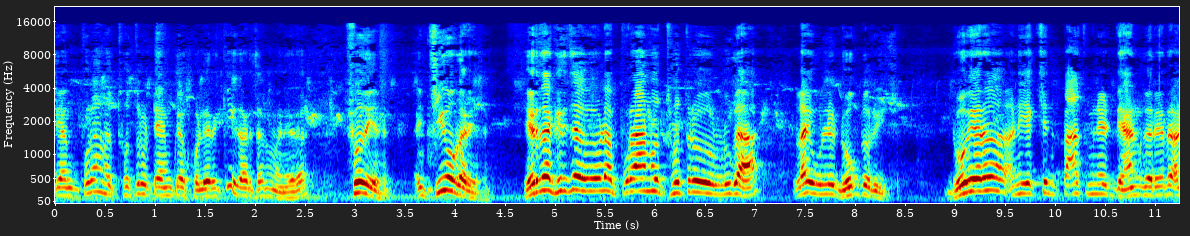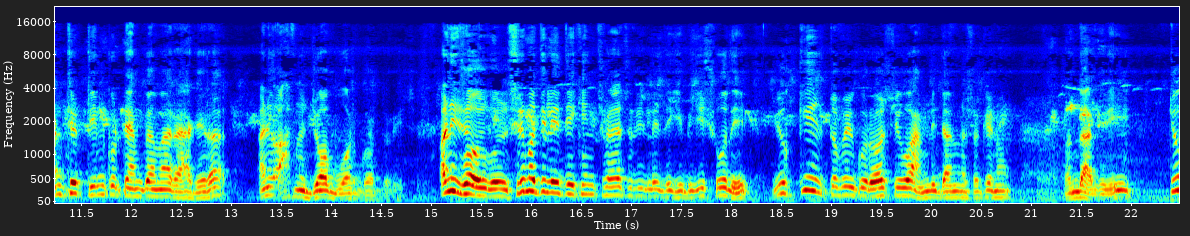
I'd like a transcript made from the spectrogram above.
ट्याङ्क पुरानो थोत्रो ट्याङ्का खोलेर के गर्छन् भनेर सोधेछन् अनि चियो गरेछन्। हेर्दाखेरि चाहिँ एउटा पुरानो थोत्रो लुगालाई उसले ढोक्दो रहेछ। ढोगेर अनि एकछिन पाँच मिनट ध्यान गरेर अनि त्यो टिनको ट्याङ्कामा राखेर अनि आफ्नो जब वर्क गर्दो रहेछ। अनि श्रीमतीले देखिन् छोराछोरीले देखेपछि सोधे यो के तपाईँको रहस्य हो हामीले जान्न सकेनौँ। भन्दाखेरि त्यो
